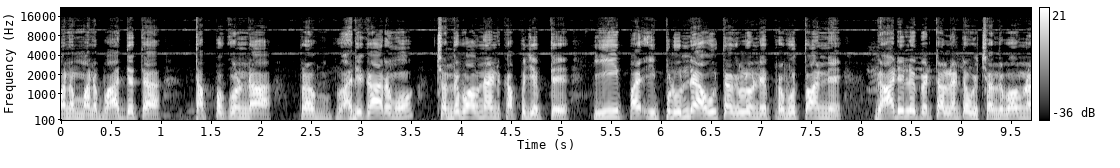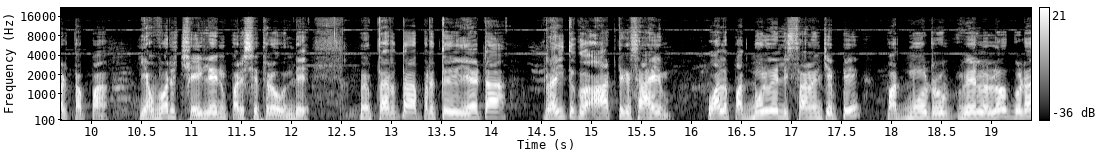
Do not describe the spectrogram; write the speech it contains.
మనం మన బాధ్యత తప్పకుండా అధికారము చంద్రబాబు నాయుడుకి అప్పచెప్తే ఈ ప ఇప్పుడు ఉండే అవతగలు ఉండే ప్రభుత్వాన్ని గాడిలో పెట్టాలంటే ఒక చంద్రబాబు నాయుడు తప్ప ఎవరు చేయలేని పరిస్థితిలో ఉంది. తర్వాత ప్రతి ఏటా రైతుకు ఆర్థిక సహాయం వాళ్ళు పదమూడు వేలు ఇస్తానని చెప్పి పదమూడు వేలలో కూడా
